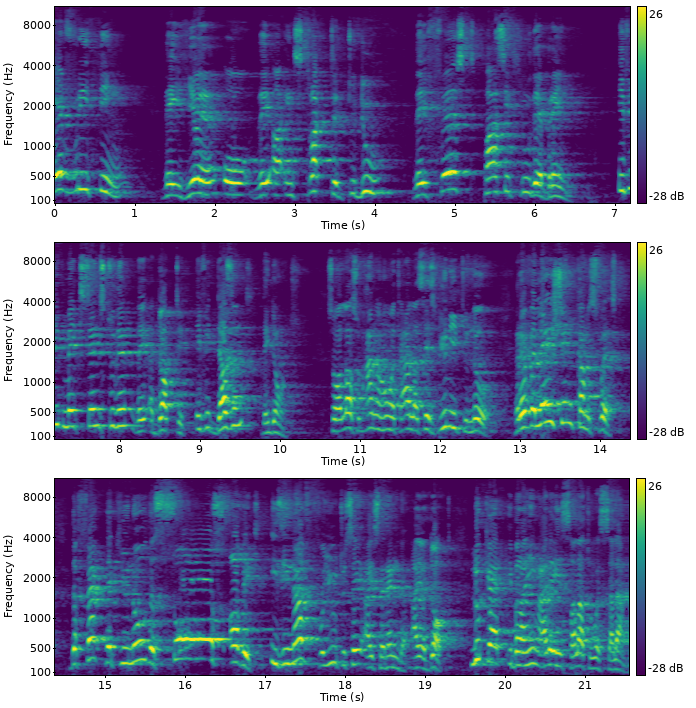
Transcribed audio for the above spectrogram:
everything they hear or they are instructed to do, they first pass it through their brain. If it makes sense to them, they adopt it. If it doesn't, they don't. So Allah subhanahu wa ta'ala says, you need to know. Revelation comes first. The fact that you know the source of it is enough for you to say, I surrender, I adopt. Look at Ibrahim alayhi salatu salam.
